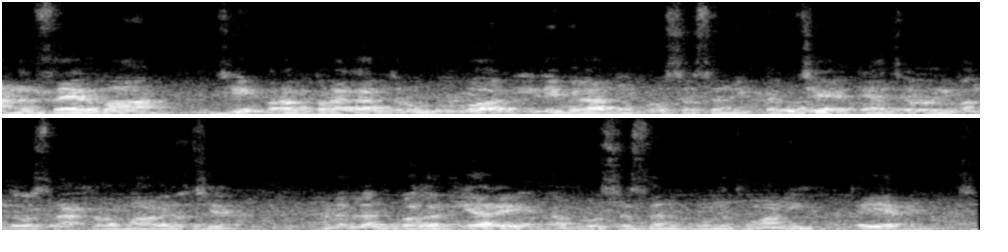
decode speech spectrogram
આણંદ શહેરમાં જે પરંપરાગત રૂટ ઉપર ઈદે મિલાદનું પ્રોસેસન નીકળ્યું છે, ત્યાં જરૂરી બંદોબસ્ત રાખવામાં આવેલો છે અને લગભગ અત્યારે આ પ્રોસેસન પૂર્ણ થવાની તૈયારીમાં છે.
